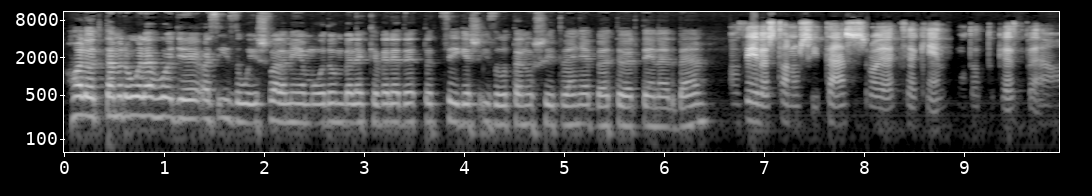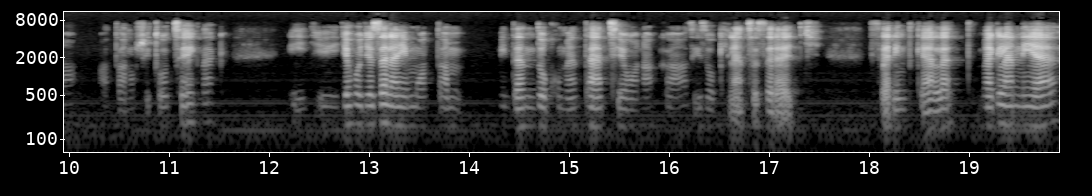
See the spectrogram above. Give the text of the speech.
Hallottam róla, hogy az ISO is valamilyen módon belekeveredett a céges ISO tanúsítvány ebbe a történetbe. Az éves tanúsítás projektjeként mutattuk ezt be a, a tanúsító cégnek. Így, így, ahogy az elején mondtam, minden dokumentációnak az ISO 9001 szerint kellett meglennie,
